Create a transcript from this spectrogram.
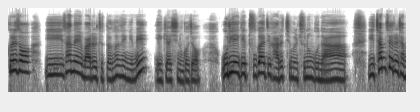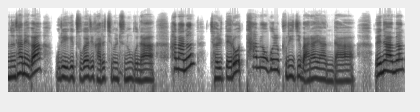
그래서 이 사내의 말을 듣던 선생님이 얘기하시는 거죠. 우리에게 두 가지 가르침을 주는구나. 이 참새를 잡는 사내가 우리에게 두 가지 가르침을 주는구나. 하나는 절대로 탐욕을 부리지 말아야 한다. 왜냐하면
